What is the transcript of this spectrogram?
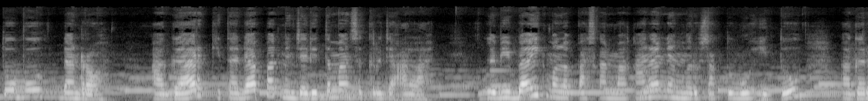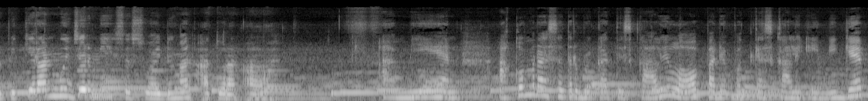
tubuh, dan roh, agar kita dapat menjadi teman sekerja Allah. Lebih baik melepaskan makanan yang merusak tubuh itu agar pikiranmu jernih sesuai dengan aturan Allah. Amin. Aku merasa terberkati sekali loh pada podcast kali ini, Gap.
